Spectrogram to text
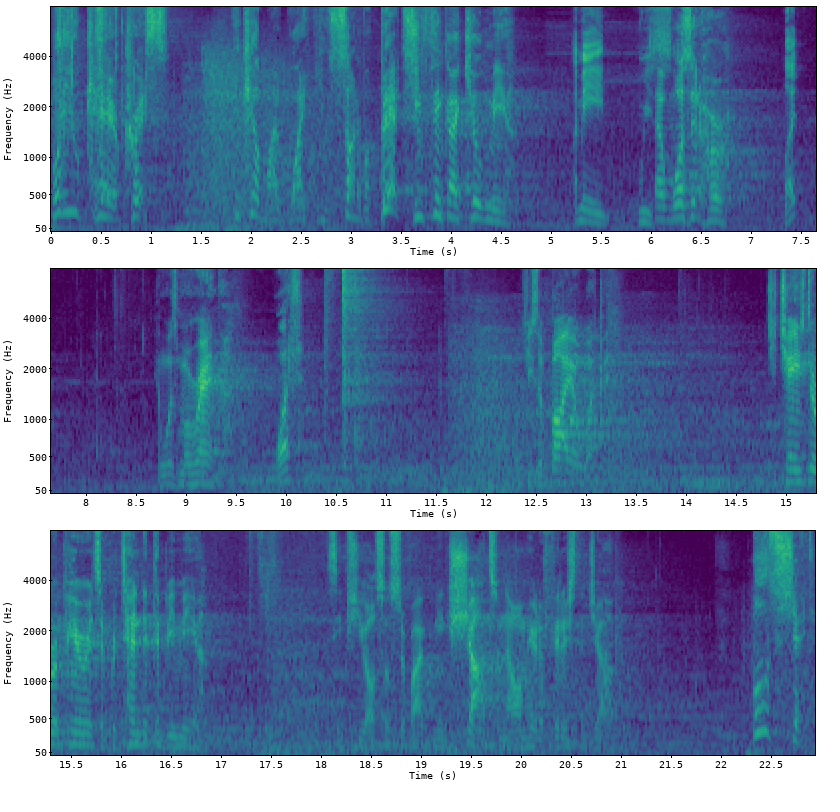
What do you care, Chris? You killed my wife, you son of a bitch! You think I killed Mia? I mean, we. That wasn't her. What? It was Miranda. What? She's a bioweapon. She changed her appearance and pretended to be Mia. Seems she also survived being shot, so now I'm here to finish the job. Bullshit!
